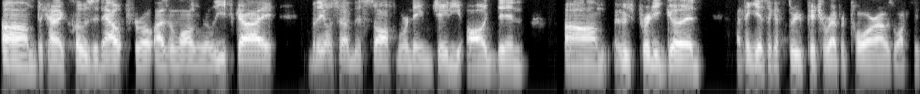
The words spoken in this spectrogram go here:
um, to kind of close it out for as a long relief guy but they also have this sophomore named JD Ogden, um, who's pretty good. I think he has like a three pitcher repertoire. I was watching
